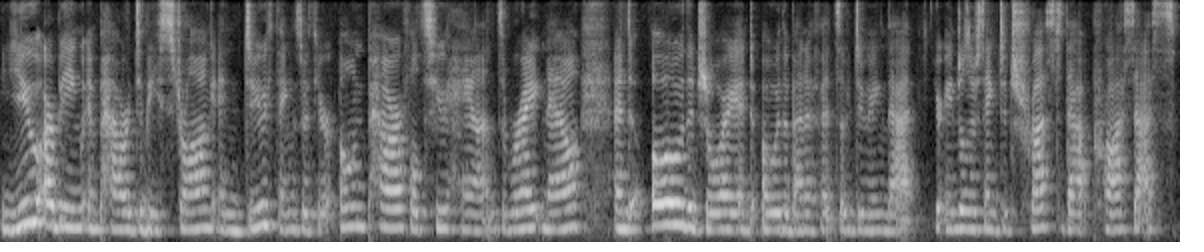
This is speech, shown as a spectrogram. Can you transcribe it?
You are being empowered to be strong and do things with your own powerful two hands right now. And oh, the joy and oh, the benefits of doing that. Your angels are saying to trust that process.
